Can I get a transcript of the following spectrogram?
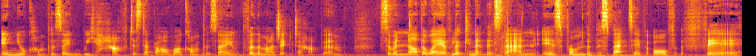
in your comfort zone. We have to step out of our comfort zone for the magic to happen. So, another way of looking at this then is from the perspective of fear.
